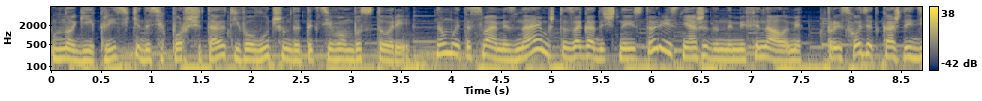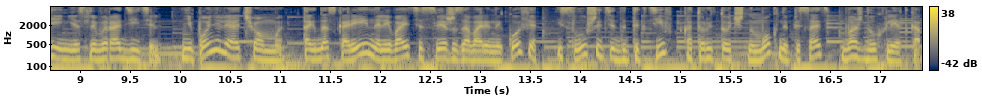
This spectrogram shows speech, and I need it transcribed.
Многие критики до сих пор считают его лучшим детективом в истории. Но мы-то с вами знаем, что загадочные истории с неожиданными финалами происходят каждый день, если вы родитель. Не поняли, о чем мы? Тогда скорее наливайте свежезаваренный кофе и слушайте детектив, который точно мог написать ваш двухлетка.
